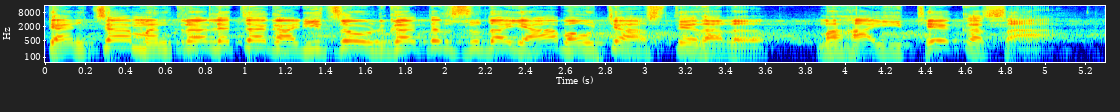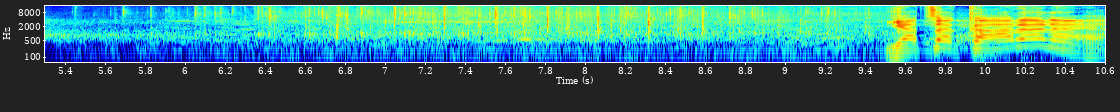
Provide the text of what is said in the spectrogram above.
त्यांच्या मंत्रालयाच्या गाडीचं उद्घाटन सुद्धा या भाऊच्या हस्ते झालं. मग हा इथे कसा? याचं कारण आहे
